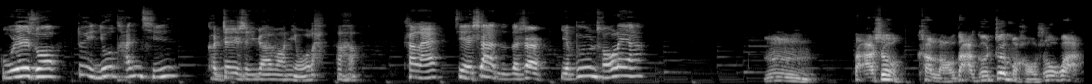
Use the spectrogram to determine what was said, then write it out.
古人说对牛弹琴，可真是冤枉牛了。哈哈，看来借扇子的事儿也不用愁了呀。嗯，大圣看老大哥这么好说话，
